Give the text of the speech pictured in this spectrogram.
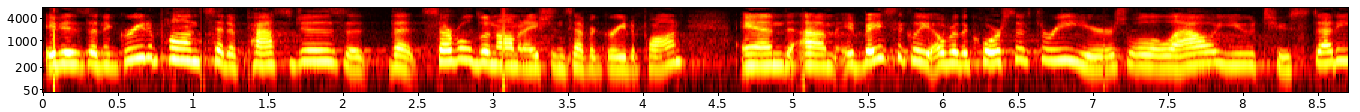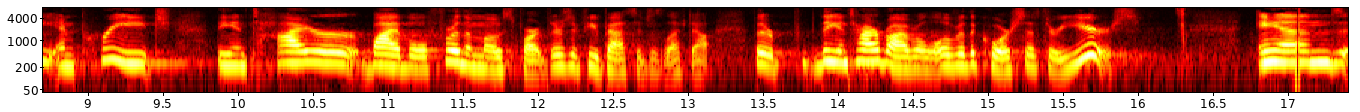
it is an agreed upon set of passages that, that several denominations have agreed upon. And um, it basically, over the course of three years, will allow you to study and preach the entire Bible for the most part. There's a few passages left out, but the entire Bible over the course of three years. And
